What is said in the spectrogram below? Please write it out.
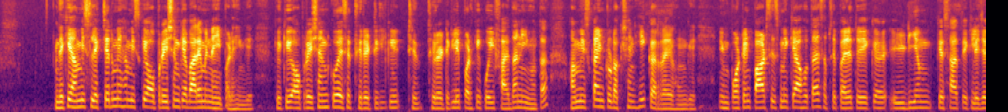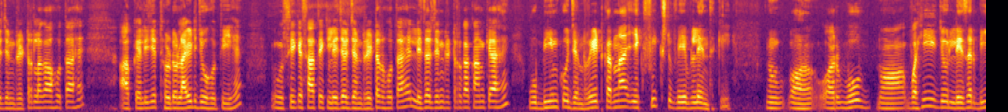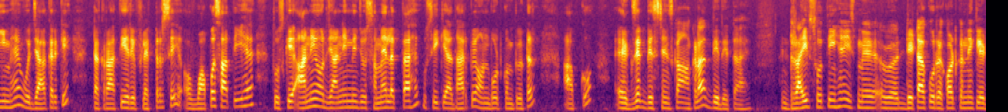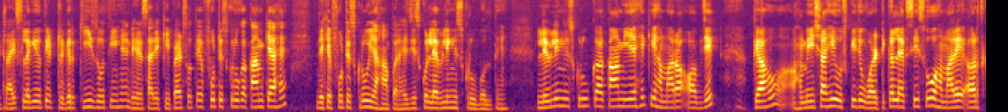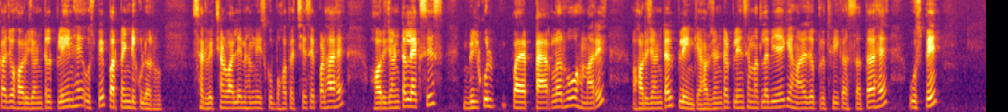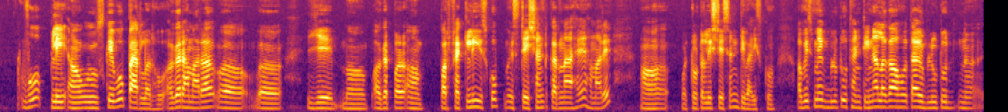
देखिए हम इस लेक्चर में हम इसके ऑपरेशन के बारे में नहीं पढ़ेंगे। क्योंकि ऑपरेशन को ऐसे थिरेटिकली थियोरेटिकली पढ़ के कोई फ़ायदा नहीं होता। हम इसका इंट्रोडक्शन ही कर रहे होंगे। इंपॉर्टेंट पार्ट्स इसमें क्या होता है? सबसे पहले तो एक ईडीएम के साथ एक लेजर जनरेटर लगा होता है। आप कह लीजिए थोडोलाइट जो होती है, उसी के साथ एक लेजर जनरेटर होता है। लेजर जनरेटर का काम क्या है? वो बीम को जनरेट करना एक फिक्स्ड वेवलेंथ की। और वो वही जो लेज़र बीम है, वो जा कर के टकराती है रिफ्लेक्टर से और वापस आती है। तो उसके आने और जाने में जो समय लगता है, उसी के आधार पे ऑनबोर्ड कंप्यूटर आपको एग्जैक्ट डिस्टेंस का आंकड़ा दे देता है। ड्राइव्स होती हैं, इसमें डेटा को रिकॉर्ड करने के लिए ड्राइव्स लगी होती हैं ट्रिगर कीज़ होती हैं, ढेर सारे कीपैड्स होते हैं। फुट स्क्रू का काम क्या है? देखिए फुट स्क्रू यहाँ पर है, जिसको लेवलिंग स्क्रू बोलते हैं। लेवलिंग स्क्रू का काम ये है कि हमारा ऑब्जेक्ट क्या हो हमेशा ही उसकी जो वर्टिकल एक्सिस हो हमारे अर्थ का जो हॉरिजॉन्टल प्लेन है उस पर परपेंडिकुलर हो। सर्वेक्षण वाले में हमने इसको बहुत अच्छे से पढ़ा है। हॉरिजॉन्टल एक्सिस बिल्कुल पैरलर हो हमारे हॉरिजॉन्टल प्लेन के। हॉरिजॉन्टल प्लेन से मतलब ये है कि हमारा जो पृथ्वी का सतह है उस पर वो प्ले उसके वो पैरलर हो। अगर हमारा आ, आ, ये अगर पर, परफेक्टली इसको स्टेशन करना है हमारे टोटल स्टेशन डिवाइस को। अब इसमें एक ब्लूटूथ एंटीना लगा होता है ब्लूटूथ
